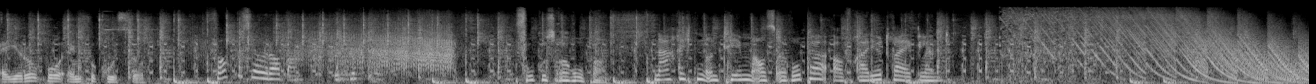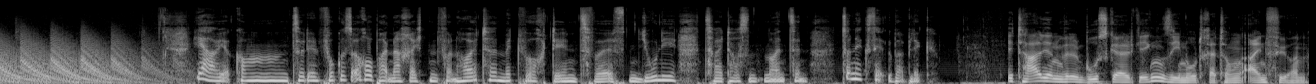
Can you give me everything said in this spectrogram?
Europa en Focuso. Focus Europa. Fokus Europa. Nachrichten und Themen aus Europa auf Radio Dreieckland. Ja, wir kommen zu den Fokus Europa Nachrichten von heute, Mittwoch, den 12. Juni 2019. Zunächst der Überblick. Italien will Bußgeld gegen Seenotrettung einführen.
